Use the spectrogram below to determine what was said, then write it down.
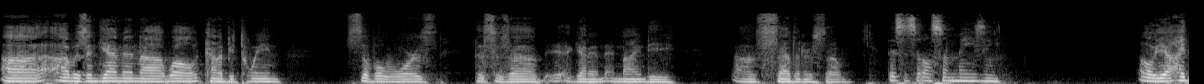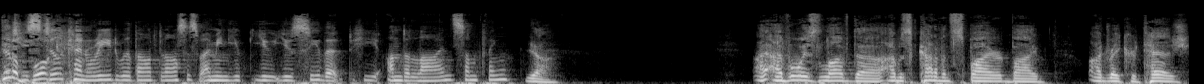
Uh, I was in Yemen, uh, well, kind of between civil wars. This is uh, again in, in '97 or so. This is also amazing. Oh yeah, I did but a he book. still can read without glasses. I mean, you you you see that he underlined something. Yeah. I, have always loved. Uh, I was kind of inspired by Andre Kertész,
